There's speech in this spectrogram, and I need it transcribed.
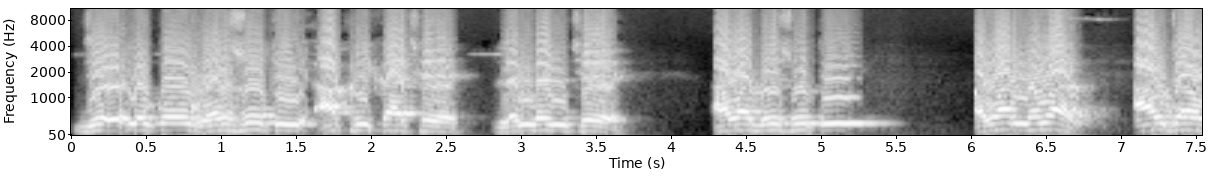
જે લોકો વર્ષોથી આફ્રિકા છે, લંડન છે, આવા દેશોથી અવારનવાર આવ જાવ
